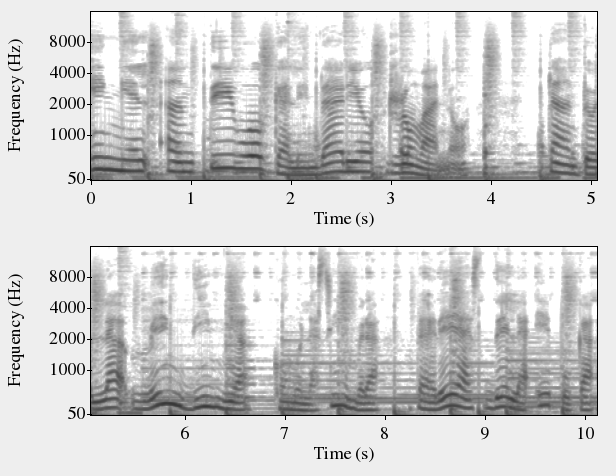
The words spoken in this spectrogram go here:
en el antiguo calendario romano. Tanto la vendimia como la siembra, tareas de la época,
